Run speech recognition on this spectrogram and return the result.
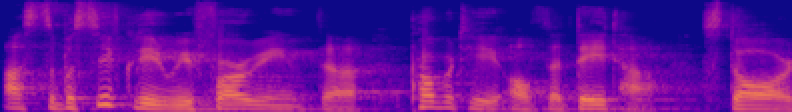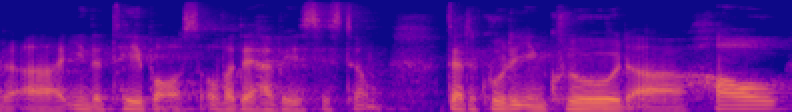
are specifically referring the property of the data stored uh, in the tables of a database system. That could include uh, how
